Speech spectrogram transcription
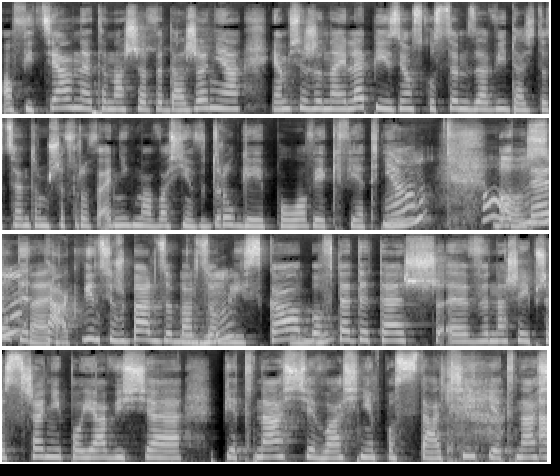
oficjalne te nasze wydarzenia. Ja myślę, że najlepiej w związku z tym zawitać do Centrum Szyfrów Enigma właśnie w drugiej połowie kwietnia. Mhm. O, Bo wtedy, super. tak, więc już bardzo, bardzo Mhm. blisko, bo wtedy też e, w naszej przestrzeni pojawi się 15 właśnie postaci, 15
